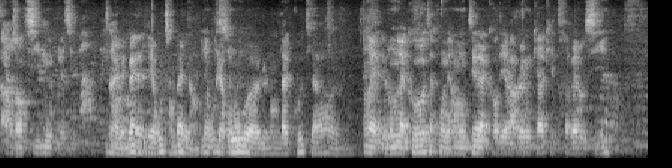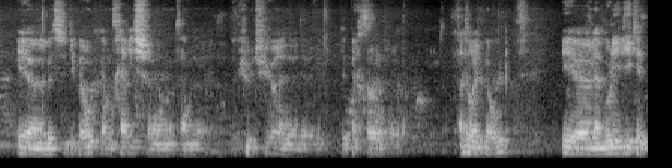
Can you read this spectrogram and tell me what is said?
Argentine, Brésil. Ah, les, routes sont belles. Hein. Les routes Pérou, euh, le long de la côte, là. Ouais, le long de la côte, après on est remonté à la Cordillera Blanca qui est très belle aussi. Et le sud du Pérou qui est quand même très riche en termes de, de culture et de, de- de personnes. Adoré le Pérou. Et euh, la Bolivie qui est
